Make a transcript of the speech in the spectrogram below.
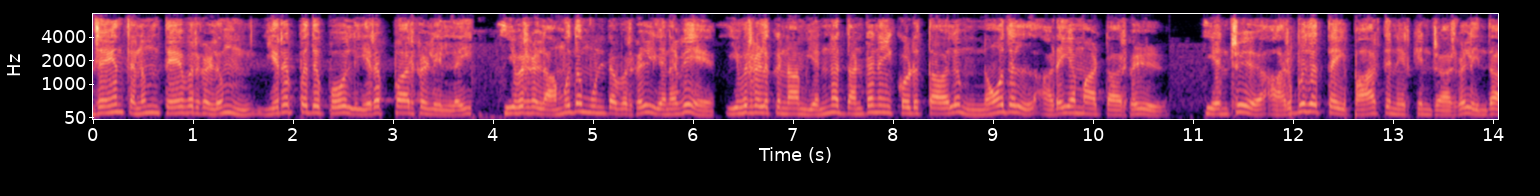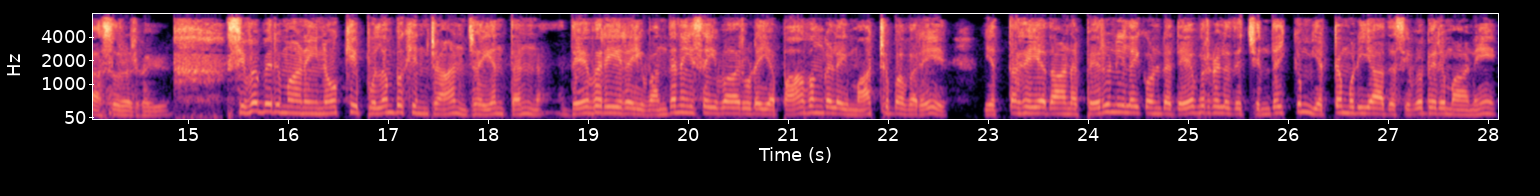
ஜெயந்தனும் தேவர்களும் இறப்பது போல் இறப்பார்கள் இல்லை. இவர்கள் அமுதம் உண்டவர்கள். எனவே இவர்களுக்கு நாம் என்ன தண்டனை கொடுத்தாலும் நோதல் அடைய மாட்டார்கள் என்று அற்புதத்தை பார்த்து நிற்கின்றார்கள் இந்த அசுரர்கள். சிவபெருமானை நோக்கி புலம்புகின்றான் ஜெயந்தன் தேவரீரை வந்தனை செய்வாருடைய பாவங்களை மாற்றுபவரே எத்தகையதான பெருநிலை கொண்ட தேவர்களது சிந்தைக்கும் எட்ட முடியாத சிவபெருமானே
